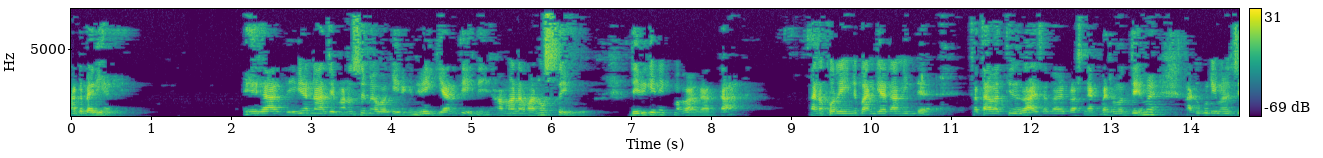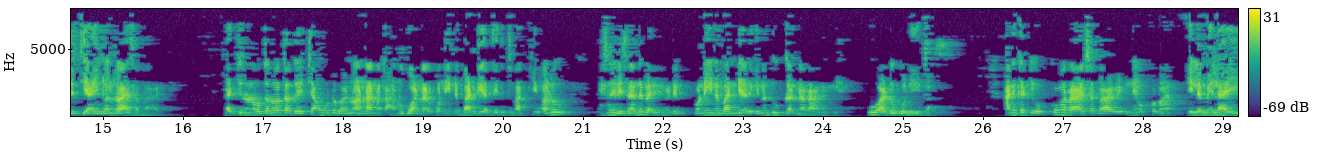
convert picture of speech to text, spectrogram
මට බැරි හැටි ඒසා දෙවියන් වහන්සේ මිනිස්සුමව කියන එක නෙවෙයි කියන්න තියෙන්නේ. අමන මිනිස්සෙයෝ දෙවි කෙනෙක්ම වගත්තා. අන කොරේ ඉන්න බණ්ඩියට අනින්ද කතාවක් තියෙන රාජ සභාවේ ප්‍රශ්නයක් පැටලුනොත් එහෙම අඩුකුටි මිනිස්සු තියාගෙන වල රාජ සභාවේ. රජුන හොඳනොත් අද එච්චන් උට බණු අඬන්න කණුකෝ අඬන කොනේ ඉන්න බණ්ඩියක් දෙක තුනක් කියනවලු ප්‍රශ්න විසඳන්න බැරි වෙනවා. කොනේ ඉන්න බණ්ඩිය අරගෙන දුක් ගන්නරාග කියන. ඌ අඩුකුලි එක. අනිකට ඔක්කොම රාජ සභාවේ ඉන්නේ ඔක්කොම ඉලමෙලයි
